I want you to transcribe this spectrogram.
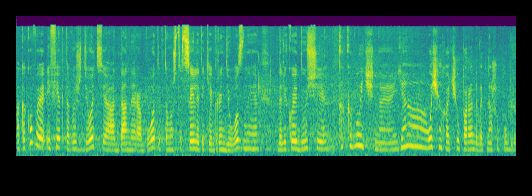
А какого эффекта вы ждете от данной работы? Потому что цели такие грандиозные, далеко идущие. Как обычно, я очень хочу порадовать нашу публику.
